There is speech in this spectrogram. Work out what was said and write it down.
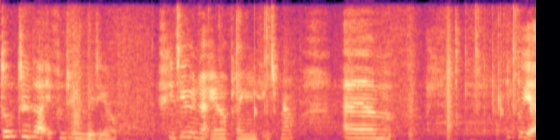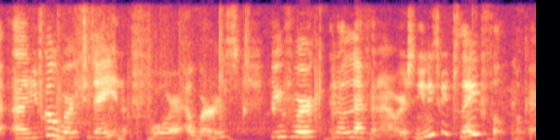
Don't do that if I'm doing a video. If you do, you're not you're not playing anything tomorrow. Um. But yeah, um, you've got work today in four hours. You've worked in 11 hours, and you need to be playful. Okay.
